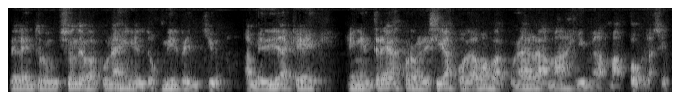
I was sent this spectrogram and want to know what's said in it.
de la introducción de vacunas en el 2021, a medida que en entregas progresivas podamos vacunar a más y más, más población.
